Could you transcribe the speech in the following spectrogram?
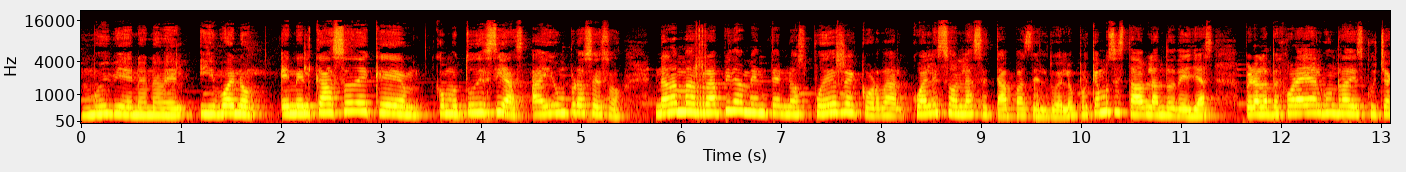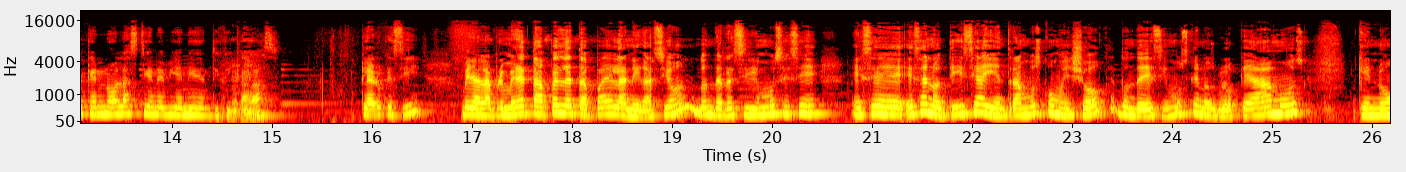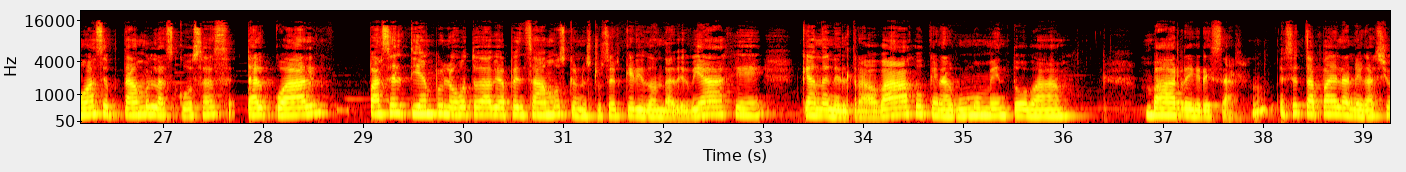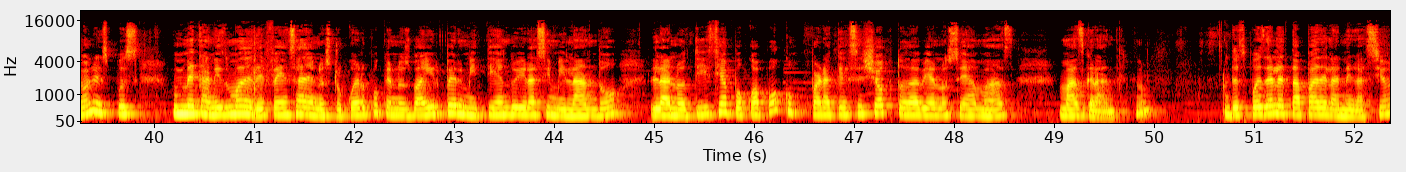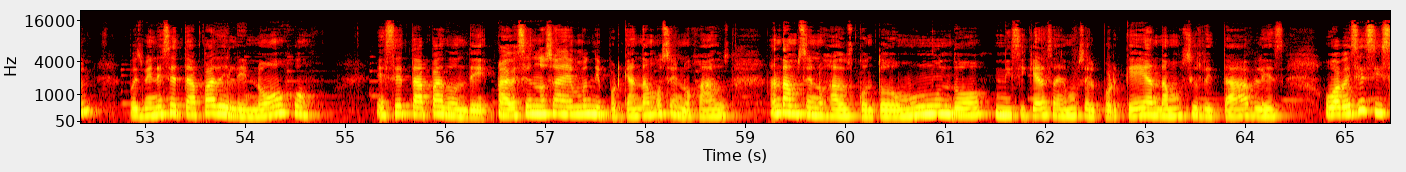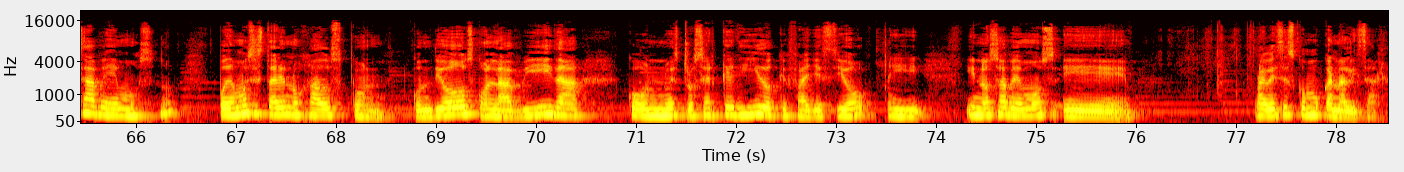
Muy bien, Anabel. Y bueno, en el caso de que, como tú decías, hay un proceso, nada más rápidamente nos puedes recordar cuáles son las etapas del duelo, porque hemos estado hablando de ellas, pero a lo mejor hay algún radio escucha que no las tiene bien identificadas. Claro que sí. Mira, la primera etapa es la etapa de la negación, donde recibimos ese, ese, esa noticia y entramos como en shock, donde decimos que nos bloqueamos, que no aceptamos las cosas tal cual. Pasa el tiempo y luego todavía pensamos que nuestro ser querido anda de viaje, que anda en el trabajo, que en algún momento va va a regresar. ¿no? Esa etapa de la negación es pues un mecanismo de defensa de nuestro cuerpo que nos va a ir permitiendo ir asimilando la noticia poco a poco para que ese shock todavía no sea más, más grande. ¿no? Después de la etapa de la negación, pues viene esa etapa del enojo, esa etapa donde a veces no sabemos ni por qué andamos enojados, andamos enojados con todo mundo, ni siquiera sabemos el por qué, andamos irritables, o a veces sí sabemos, ¿no? Podemos estar enojados con, con Dios, con la vida, con nuestro ser querido que falleció y, y no sabemos eh, a veces cómo canalizarlo.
